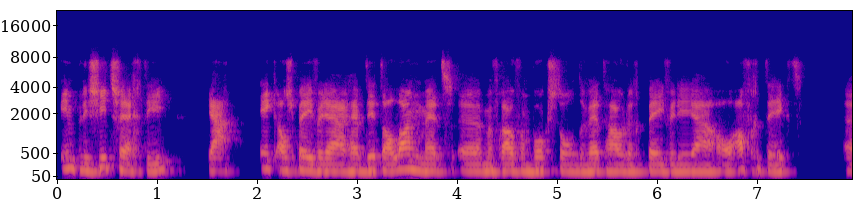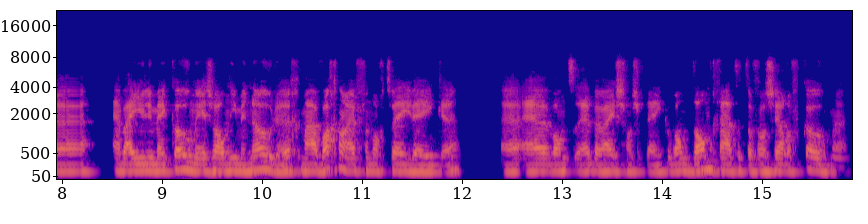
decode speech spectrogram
impliciet zegt hij, ja, ik als PvdA heb dit al lang met uh, mevrouw van Bokstel, de wethouder PvdA, al afgetikt. Uh, en waar jullie mee komen is al niet meer nodig, maar wacht nou even nog twee weken. want bij wijze van spreken, want dan gaat het er vanzelf komen.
